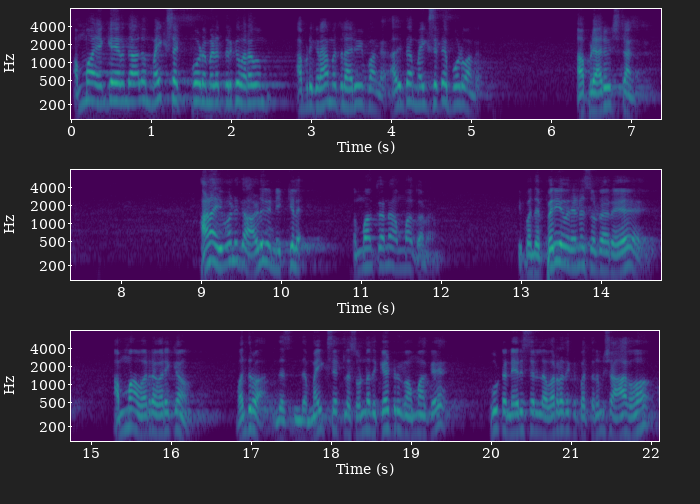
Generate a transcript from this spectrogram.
அம்மா எங்கே இருந்தாலும் மைக் செட் போடும் இடத்திற்கு வரவும் அப்படி கிராமத்தில் அறிவிப்பாங்க. அதுக்கு தான் மைக் செட்டே போடுவாங்க. அப்படி அறிவிச்சிட்டாங்க. ஆனா இவனுக்கு அழுக நிக்கல. அம்மா காணா அம்மா காணா இப்ப இந்த பெரியவர் என்ன சொல்றாரு? அம்மா வர்ற வரைக்கும் வந்துருவா. இந்த இந்த மைக் செட்ல சொன்னது கேட்டிருக்கோம் அம்மாக்கு. கூட்ட நெரிசல்ல வர்றதுக்கு பத்து நிமிஷம் ஆகும்.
